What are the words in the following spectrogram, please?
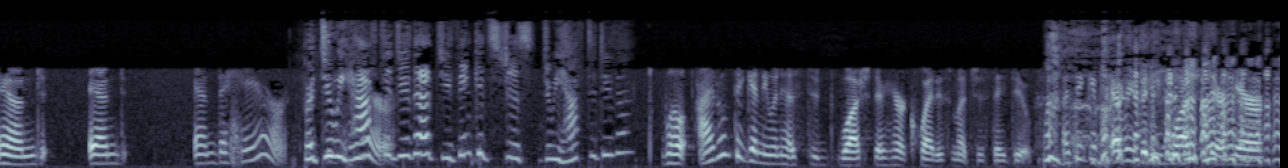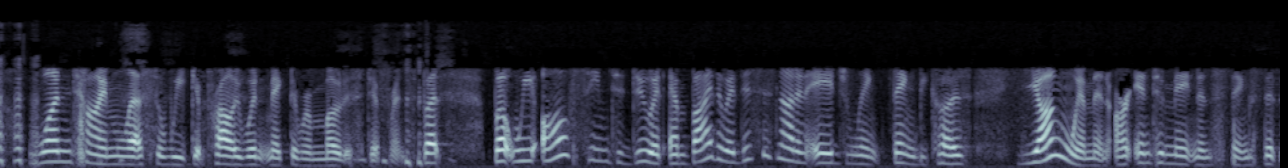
and and and the hair. But do we have to do that? Do you think it's just, do we have to do that? Well, I don't think anyone has to wash their hair quite as much as they do. I think if everybody washed their hair one time less a week, it probably wouldn't make the remotest difference. But but we all seem to do it. And by the way, this is not an age linked thing because young women are into maintenance things that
